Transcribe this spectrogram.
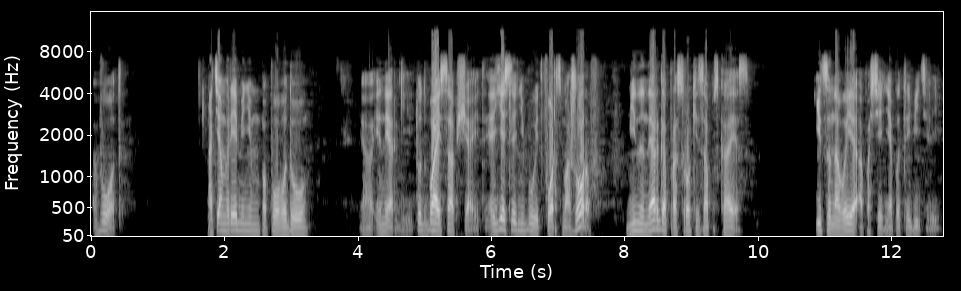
Вот. А тем временем по поводу э, энергии. Тут Бай сообщает, если не будет форс-мажоров, Минэнерго про сроки запуска АЭС и ценовые опасения потребителей.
